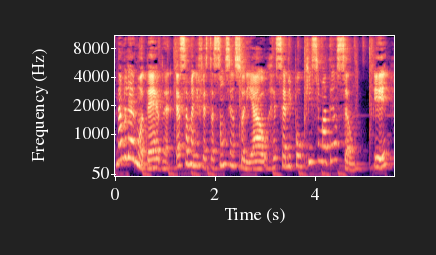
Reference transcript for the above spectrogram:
Na mulher moderna, essa manifestação sensorial recebe pouquíssima atenção e,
